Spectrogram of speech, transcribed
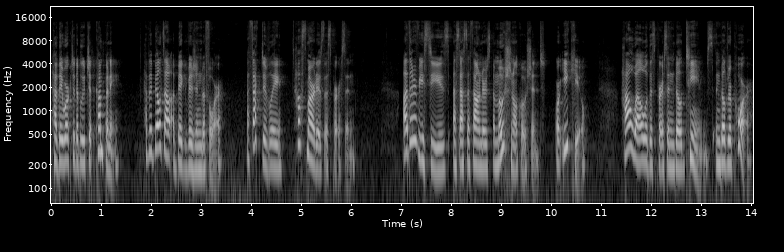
Have they worked at a blue chip company? Have they built out a big vision before? Effectively, how smart is this person? Other VCs assess a founder's emotional quotient, or EQ. How well will this person build teams and build rapport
